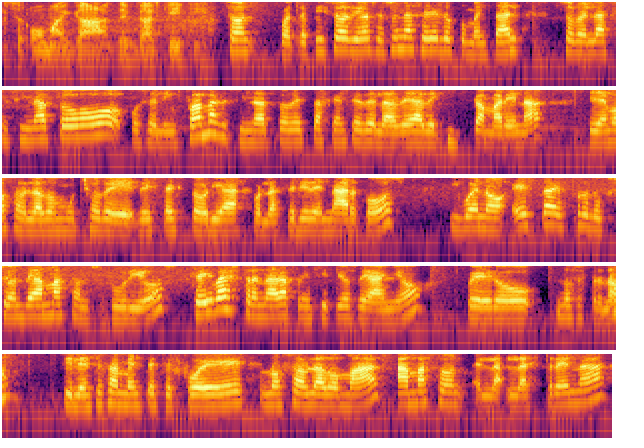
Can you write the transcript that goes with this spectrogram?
I said, oh my God, they've got Kiki. Son cuatro episodios, es una serie documental sobre el asesinato, pues el infame asesinato de esta gente de la DEA de Kiki Camarena, que ya hemos hablado mucho de, de esta historia por la serie de Narcos. Y bueno, esta es producción de Amazon Studios. Se iba a estrenar a principios de año, pero no se estrenó. Silenciosamente se fue, no se ha hablado más. Amazon la, la estrena.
